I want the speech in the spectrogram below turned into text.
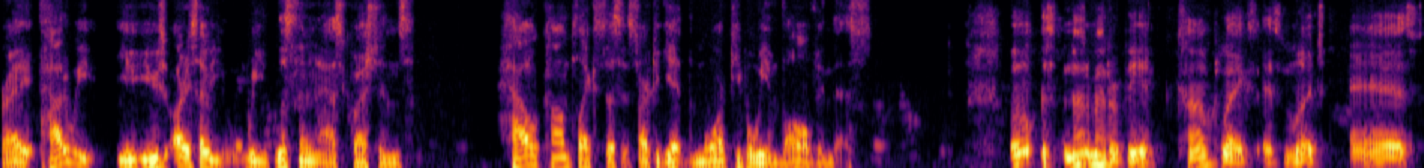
right? How do we? You you already said we listen and ask questions. How complex does it start to get the more people we involve in this? Well, it's not a matter of being complex as much as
